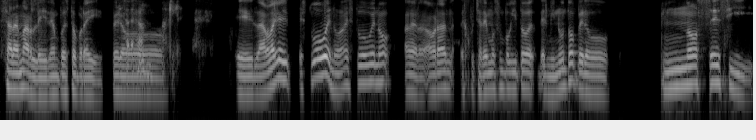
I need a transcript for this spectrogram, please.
Sara Marley le han puesto por ahí, pero eh, la verdad que estuvo bueno, ¿ah? Estuvo bueno. A ver, ahora escucharemos un poquito del minuto, pero no sé si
